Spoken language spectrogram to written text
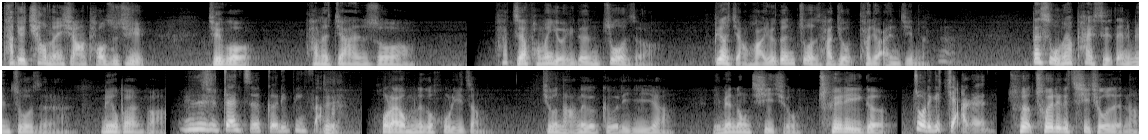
他就撬门想要逃出去，结果他的家人说，哦，他只要旁边有一个人坐着哦，不要讲话，有一个人坐着他就他就安静了。但是我们要派谁在里面坐着啊？没有办法。因为那是专责隔离病房嘛。对，后来我们那个护理长就拿那个隔离衣啊，里面弄气球，吹了一个做了一个假人，吹吹了一个气球人呐、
